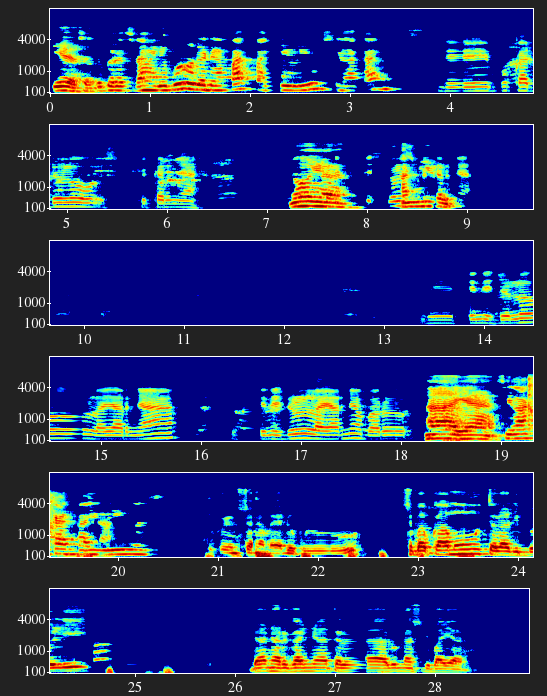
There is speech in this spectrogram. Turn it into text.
Ya, 1 Korintus 6 ayat 20 udah dapat Pak Julius, silakan. Dibuka dulu speakernya. Oh ya, Tulis dulu Unmute. Ditindih dulu layarnya. Tindih dulu layarnya baru nah ya, silakan Pak Julius. Korintus 6 ayat 20. Sebab kamu telah dibeli dan harganya telah lunas dibayar.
